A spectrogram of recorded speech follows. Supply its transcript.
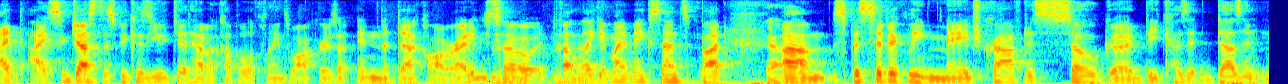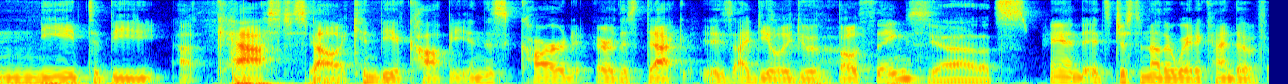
I, I suggest this because you did have a couple of planeswalkers in the deck already, so it felt like it might make sense. But Mm-hmm. Yeah. um, specifically, Magecraft is so good because it doesn't need to be a cast spell; Yeah. it can be a copy. And this card or this deck is ideally doing both things. Yeah, that's and it's just another way to kind of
